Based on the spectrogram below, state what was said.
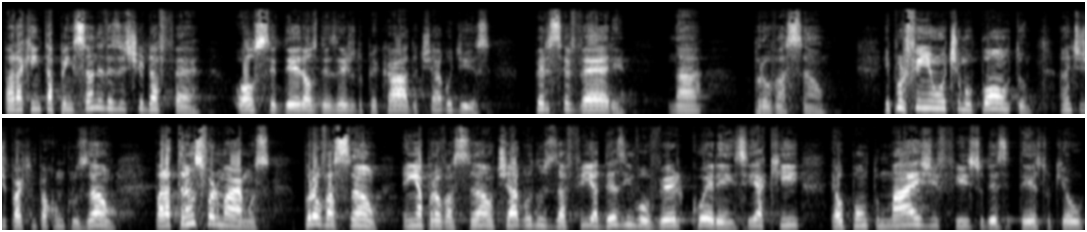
Para quem está pensando em desistir da fé, ou ao ceder aos desejos do pecado, Tiago diz: persevere na provação. E por fim, um último ponto, antes de partir para a conclusão, para transformarmos provação em aprovação, Tiago nos desafia a desenvolver coerência. E aqui é o ponto mais difícil desse texto que eu,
